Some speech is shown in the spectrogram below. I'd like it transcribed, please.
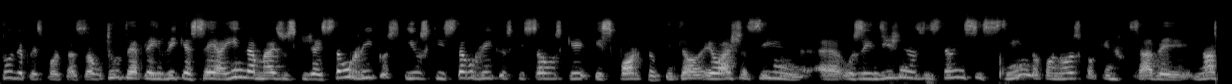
tudo é para exportação, tudo é para enriquecer ainda mais os que já estão ricos e os que estão ricos, que são os que exportam. Então, eu acho assim, uh, os indígenas estão insistindo conosco que, sabe, nós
